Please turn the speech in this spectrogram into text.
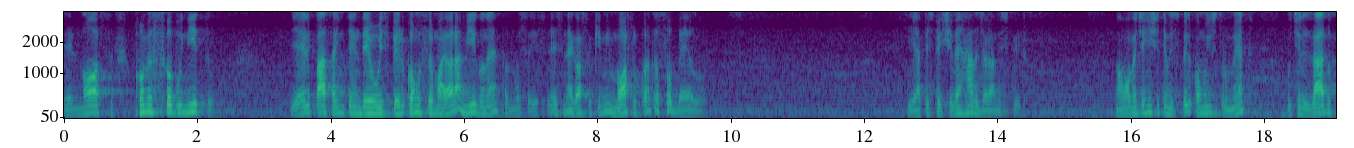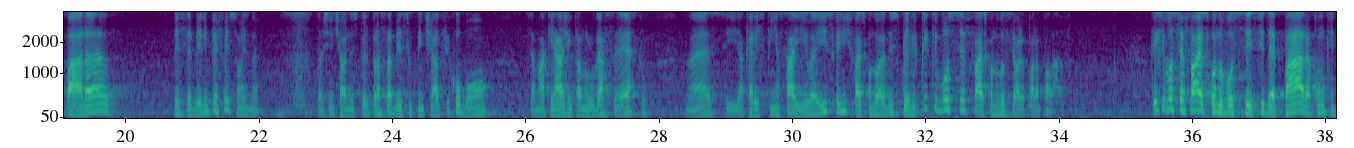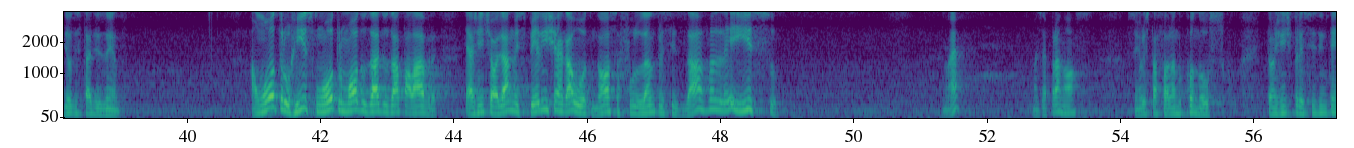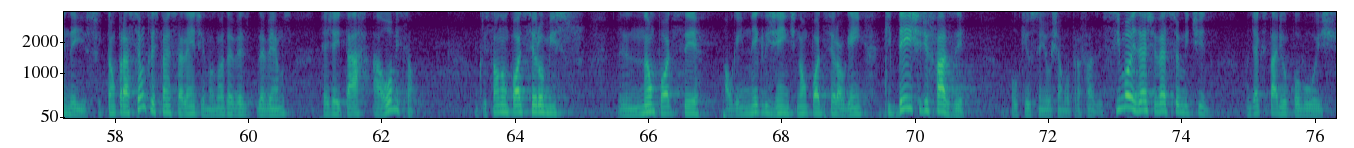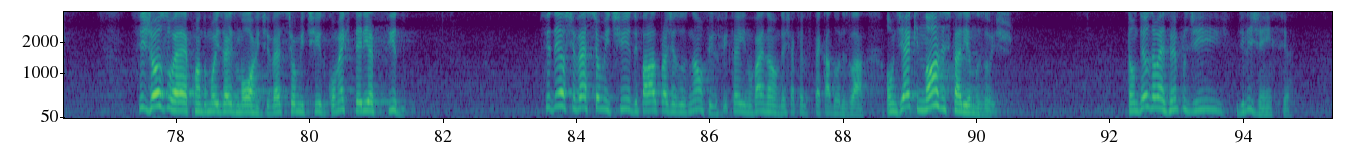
Ele, nossa, como eu sou bonito. E aí ele passa a entender o espelho como seu maior amigo, né? Esse, negócio aqui me mostra o quanto eu sou belo. E é a perspectiva errada de olhar no espelho. Normalmente a gente tem um espelho como um instrumento utilizado para perceber imperfeições, né? Então a gente olha no espelho para saber se o penteado ficou bom, se a maquiagem está no lugar certo, né? se aquela espinha saiu. É isso que a gente faz quando olha no espelho. O que, que você faz quando você olha para a palavra? O que, que você faz quando você se depara com o que Deus está dizendo? Há um outro risco, um outro modo usado de usar a palavra. É a gente olhar no espelho e enxergar o outro. Nossa, fulano precisava ler isso. Não é? Mas é para nós. O Senhor está falando conosco. Então a gente precisa entender isso. Então, para ser um cristão excelente, irmãos, nós devemos rejeitar a omissão. Um cristão não pode ser omisso. Ele não pode ser alguém negligente, não pode ser alguém que deixe de fazer o que o Senhor chamou para fazer. Se Moisés tivesse se omitido, onde é que estaria o povo hoje? Se Josué, quando Moisés morre, tivesse se omitido, como é que teria sido? Se Deus tivesse se omitido e falado para Jesus: Não, filho, fica aí, não vai não, deixa aqueles pecadores lá. Onde é que nós estaríamos hoje? Então, Deus é o um exemplo de diligência.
